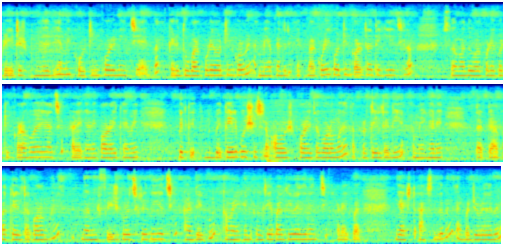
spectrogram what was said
ব্রেডের মধ্যে দিয়ে আমি কোটিং করে নিচ্ছি একবার। এখানে দুবার করে কোটিং করবেন। আমি আপনাদের একবার করেই কোটিং করাটা দেখিয়েছিলাম। তো আমার দুবার করে কোটিং করা হয়ে গেছে। আর এখানে কড়াইতে আমি তেল বসিয়েছিলাম। অবশ্য কড়াইটা গরম হলে, তারপর তেলটা দিয়ে আমি এখানে তার তারপর তেলটা গরম হলে আমি ফিশগুলো ছেড়ে দিয়েছি। আর দেখুন, আমার এখানে উল্টিয়ে পাল্টি হয়ে নিচ্ছি। আর একবার গ্যাসটা আসতে দেবেন, একবার জুড়ে দেবেন।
